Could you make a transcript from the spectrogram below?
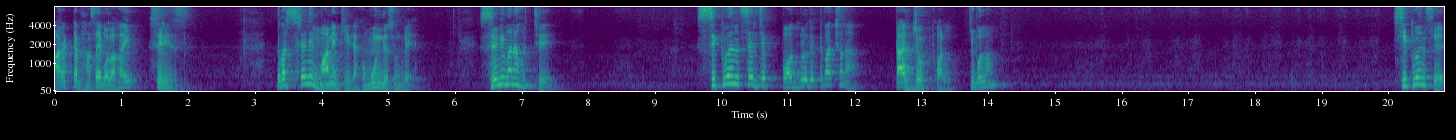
আর একটা ভাষায় বলা হয় সিরিজ। এবার শ্রেণি মানে কি? দেখো, মন দিয়ে শুনবে। শ্রেণি মানে হচ্ছে সিকোয়েন্সের যে পদগুলো দেখতে পাচ্ছ না, তার যোগফল। কি বললাম? সিকোয়েন্সের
